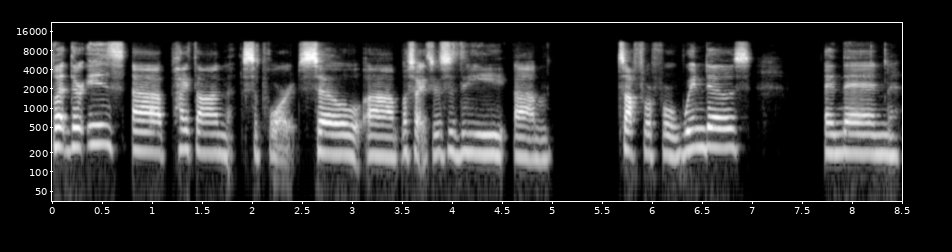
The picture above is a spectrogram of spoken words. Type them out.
But there is uh, Python support. So, um, oh, sorry. So this is the um, software for Windows, and then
